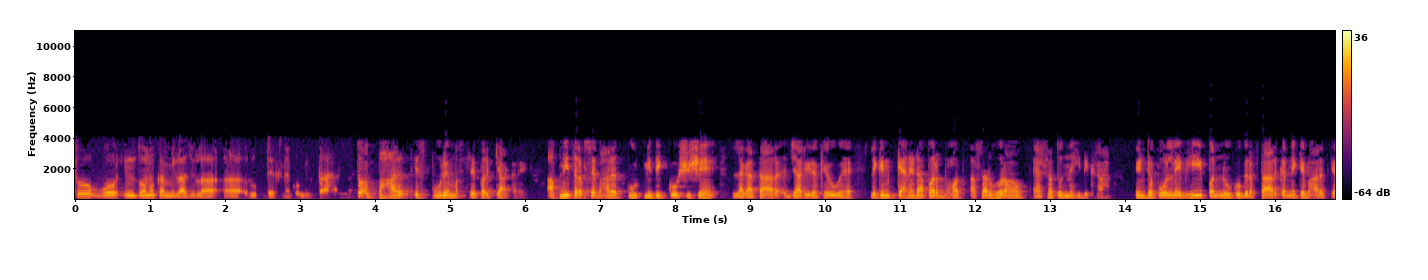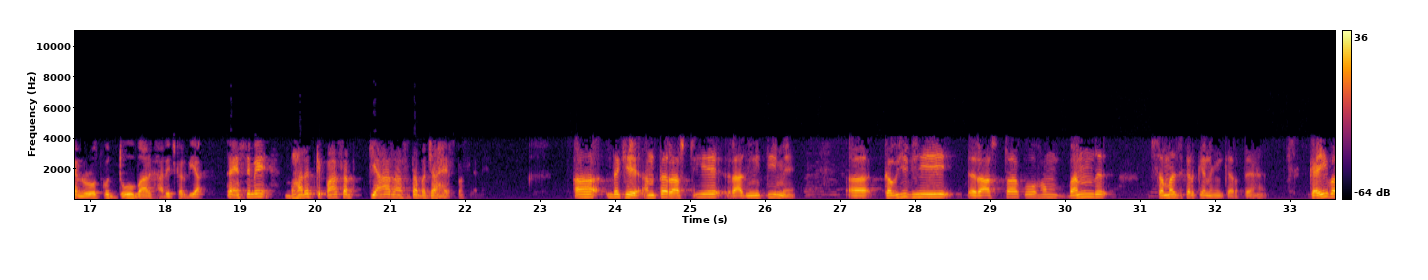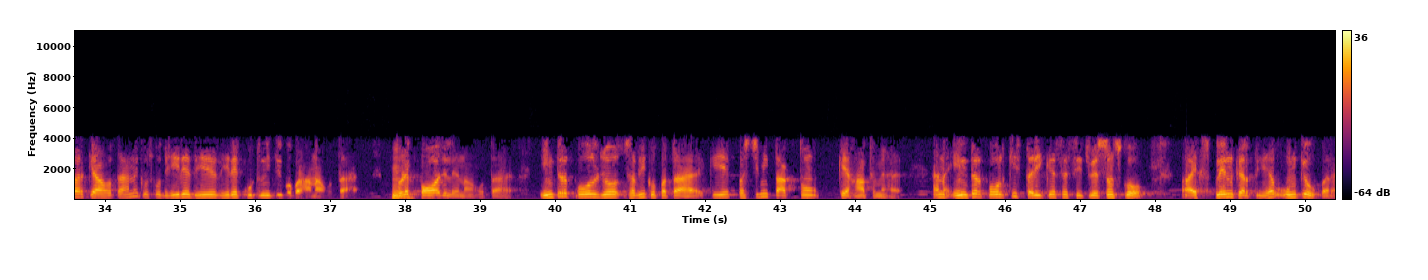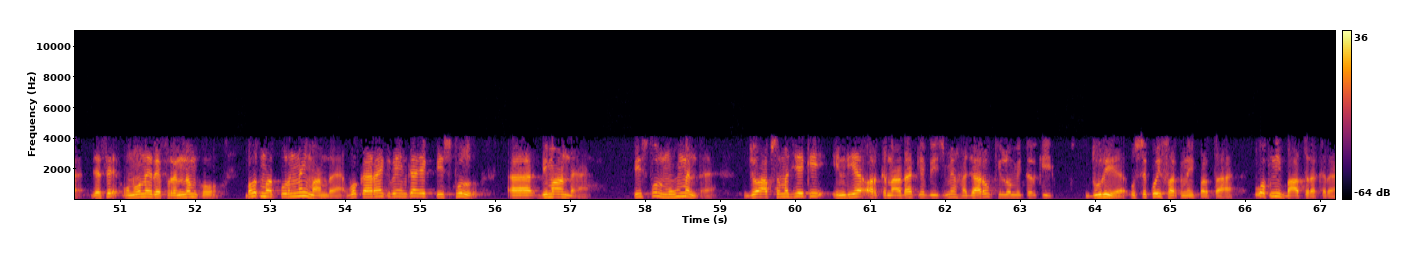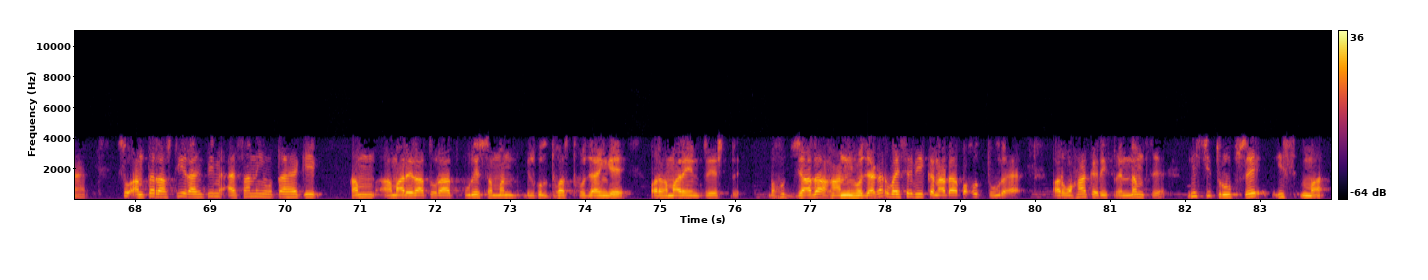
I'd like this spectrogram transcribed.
तो वो इन दोनों का मिला जुला रूप देखने को मिलता है। तो अब भारत इस पूरे मसले पर क्या करे? अपनी तरफ़ से भारत कूटनीतिक कोशिशें लगातार जारी रखे हुए है लेकिन कनाडा पर बहुत असर हो रहा हो ऐसा तो नहीं दिख रहा। इंटरपोल ने भी पन्नू को गिरफ़्तार करने के भारत के अनुरोध को दो बार खारिज कर दिया। तो ऐसे में भारत के पास अब क्या रास्ता बचा है इस मसले में? देखिए अंतर्राष्ट्रीय राजनीति में कभी भी रास्ता को हम बंद समझ करके नहीं करते हैं। कई बार क्या होता है ना कि उसको धीरे धीरे धीरे कूटनीति को बढ़ाना होता है। हम्म। थोड़े पॉज लेना होता है। इंटरपोल जो सभी को पता है कि ये पश्चिमी ताकतों के हाथ में है। है ना? इंटरपोल किस तरीके से सिचुएशंस को एक्सप्लेन करती है उनके ऊपर है। जैसे उन्होंने रेफरेंडम को बहुत महत्वपूर्ण नहीं मान रहे हैं। वो कह रहे हैं कि भाई इनका एक पीसफुल डिमांड है पीसफुल मूवमेंट है, जो आप समझिए कि इंडिया और कनाडा के बीच में हज़ारों किलोमीटर की दूरी है, उससे कोई फ़र्क नहीं पड़ता है, वो अपनी बात रख रहे हैं। सो अंतर्राष्ट्रीय राजनीति में ऐसा नहीं होता है कि हम, हमारे रातों रात पूरे संबंध बिल्कुल ध्वस्त हो जाएँगे और हमारे इंटरेस्ट बहुत ज़्यादा हानि हो जाएगा, और वैसे भी कनाडा बहुत दूर है, और वहाँ के रिफरेंडम से निश्चित रूप से इस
